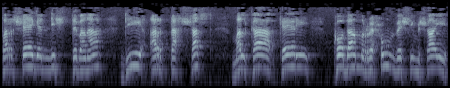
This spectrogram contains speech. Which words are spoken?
פרשגן נשתבנה, די ארתחשסט, מלכה קרי, קודם רחום ושמשי,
